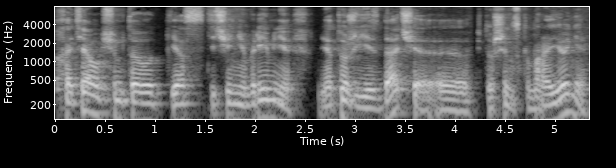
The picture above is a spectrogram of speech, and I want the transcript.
Хотя, в общем-то, вот я с течением времени, у меня тоже есть дача э, в Петушинском районе,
